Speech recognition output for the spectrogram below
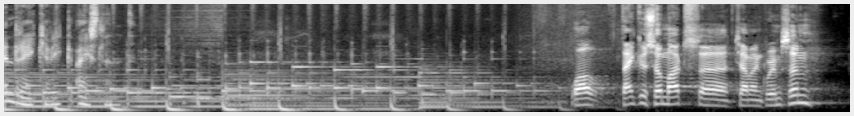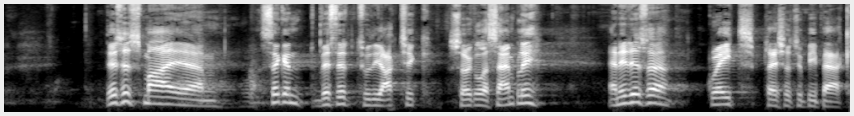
in Reykjavik, Iceland. Well, thank you so much, uh, Chairman Grímsson. This is my um, second visit to the Arctic Circle Assembly, and it is a great pleasure to be back.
